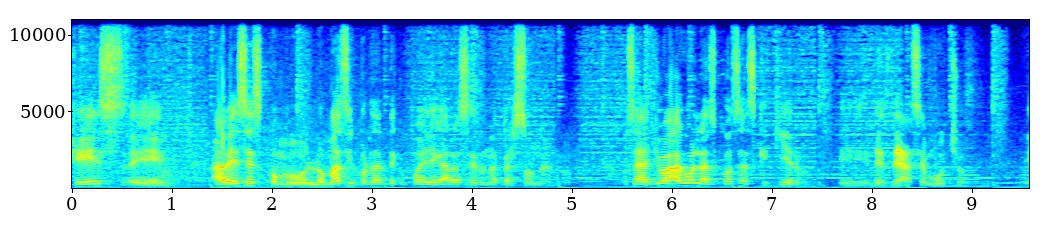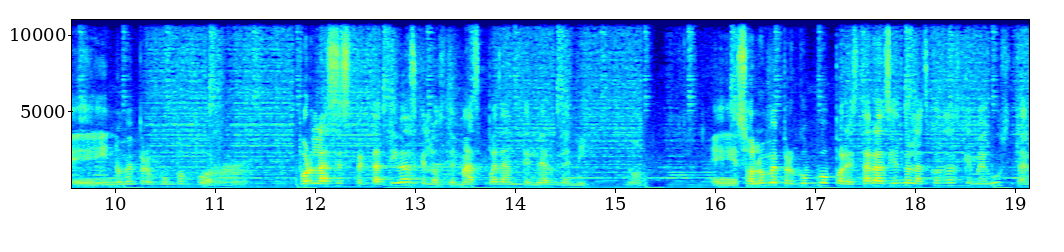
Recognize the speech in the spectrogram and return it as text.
que es eh, a veces como lo más importante que puede llegar a ser una persona, ¿no? O sea, yo hago las cosas que quiero eh, desde hace mucho eh, y no me preocupo por, por las expectativas que los demás puedan tener de mí, ¿no? Eh, solo me preocupo por estar haciendo las cosas que me gustan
